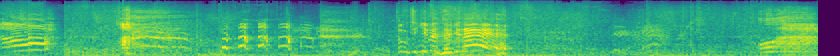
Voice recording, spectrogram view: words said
아! 똥 튀기면 되긴 해! 우와!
